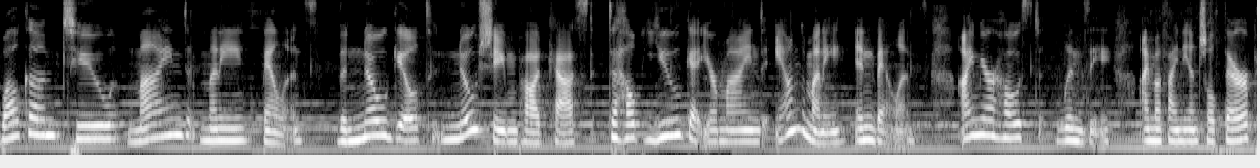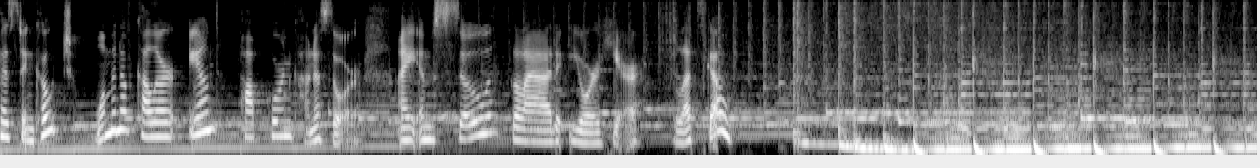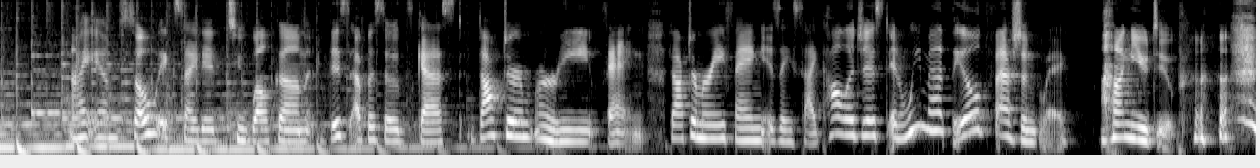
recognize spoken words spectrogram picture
welcome to Mind Money Balance, the no guilt, no shame podcast to help you get your mind and money in balance. I'm your host, Lindsay. I'm a financial therapist and coach, woman of color, and popcorn connoisseur. I am so glad you're here. Let's go. I am so excited to welcome this episode's guest, Dr. Marie Fang. Dr. Marie Fang is a psychologist, and we met the old fashioned way on YouTube.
